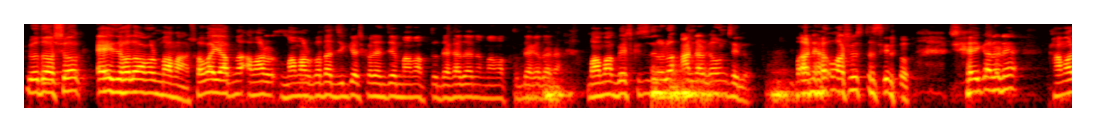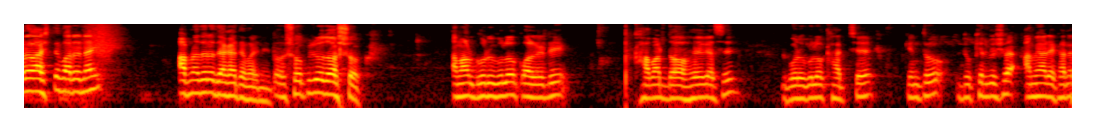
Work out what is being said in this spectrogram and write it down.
প্রিয় দর্শক, এই যে হলো আমার মামা। সবাই আপনার আমার মামার কথা জিজ্ঞেস করেন যে মামাক তো দেখা যায় না মামাক তো দেখা যায় না। মামা বেশ কিছুদিন হলো আন্ডারগ্রাউন্ড ছিল মানে অসুস্থ ছিল। সেই কারণে খামারও আসতে পারে নাই, আপনাদেরও দেখাতে পারিনি। তো সুপ্রিয় দর্শক, আমার গরুগুলো অলরেডি খাবার দেওয়া হয়ে গেছে, গরুগুলো খাচ্ছে। কিন্তু দুঃখের বিষয়, আমি আর এখানে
